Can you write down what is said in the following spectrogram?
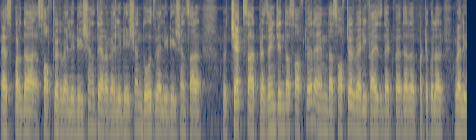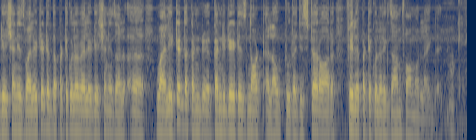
as per the software validations. There are validation; those validations are checks are present in the software and the software verifies that whether a particular validation is violated. If the particular validation is uh, violated, the candidate is not allowed to register or fill a particular exam form or like that. Okay.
